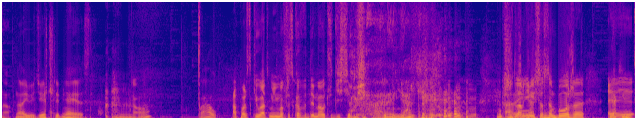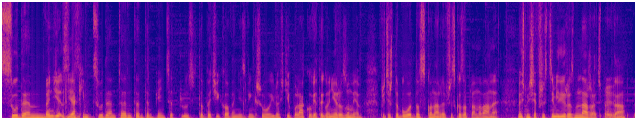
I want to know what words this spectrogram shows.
No. No i widzisz, czyli mnie jest. no. Wow. A Polski Ład mimo wszystko wydymał 38. Ale jak, No przecież Ale dla mnie jakim- mistrzostwem było, że e, jakim cudem będzie z- Jakim cudem ten, ten, ten 500 plus i to becikowe nie zwiększyło ilości Polaków? Ja tego nie rozumiem. Przecież to było doskonale wszystko zaplanowane. Myśmy się wszyscy mieli rozmnażać, prawda? E,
